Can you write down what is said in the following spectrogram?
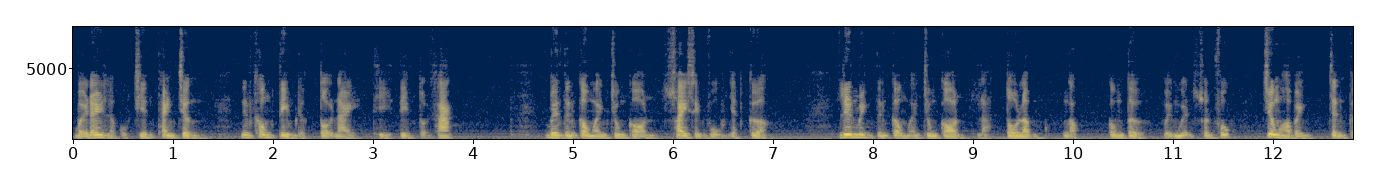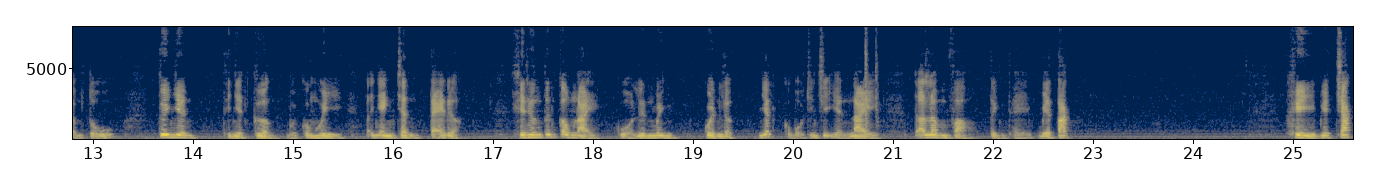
bởi đây là cuộc chiến thanh trừng nên không tìm được tội này thì tìm tội khác. Bên tấn công anh Trung còn xoay sang vụ Nhật Cường. Liên minh tấn công anh Trung Con là Tô Lâm, Ngọc Công Tử với Nguyễn Xuân Phúc, Trương Hòa Bình, Trần Cẩm Tú. Tuy nhiên thì Nhật Cường, Bùi Công Huy đã nhanh chân té được, khiến hướng tấn công này của liên minh quyền lực nhất của Bộ Chính trị hiện nay đã lâm vào tình thế bế tắc. Khi biết chắc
